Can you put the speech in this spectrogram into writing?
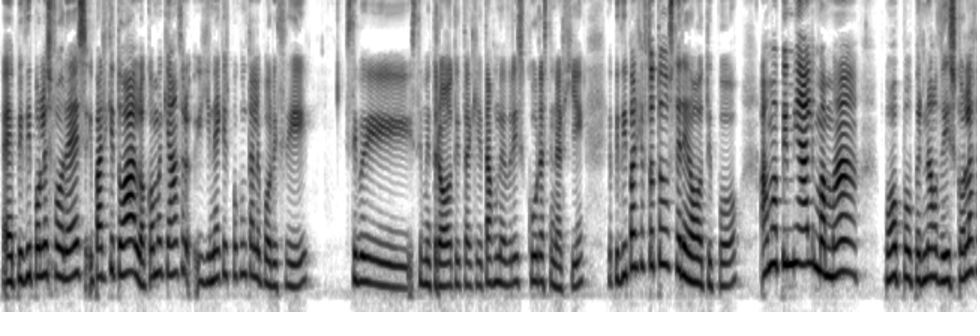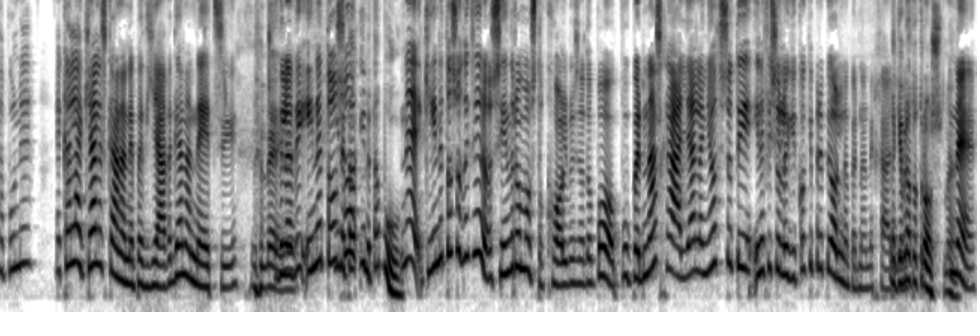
Ε, επειδή πολλές φορές υπάρχει και το άλλο. Ακόμα και άνθρω... γυναίκες που έχουν ταλαιπωρηθεί στη, στη μητρότητα και τα έχουν βρει κούρα στην αρχή, επειδή υπάρχει αυτό το στερεότυπο, άμα πει μια άλλη μαμά, πω πω περνάω δύσκολα, θα πούνε ε, καλά, κι άλλες κάνανε παιδιά, δεν κάνανε έτσι. ναι, δηλαδή είναι τόσο. Είναι, τα, είναι ταμπού. Ναι, και είναι τόσο, δεν ξέρω, σύνδρομο στο κόλμη, να το πω, που περνάς χάλια, αλλά νιώθεις ότι είναι φυσιολογικό και πρέπει όλοι να περνάνε χάλια. Ναι, και πρέπει να το τρως. Ναι. ναι.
